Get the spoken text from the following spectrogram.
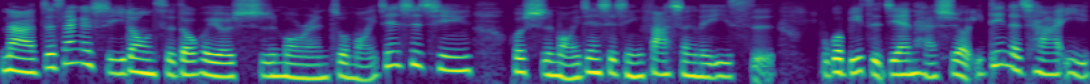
那这三个实义动词都会有使某人做某一件事情，或使某一件事情发生的意思。不过彼此间还是有一定的差异。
